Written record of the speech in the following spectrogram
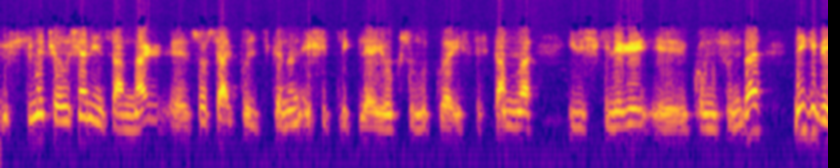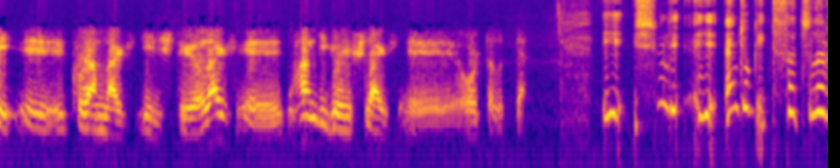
üstüne çalışan insanlar, sosyal politikanın eşitlikle, yoksullukla, istihdamla ilişkileri konusunda ne gibi e, kuramlar geliştiriyorlar? E, hangi görüşler e, ortalıkta? E, şimdi e, en çok iktisatçılar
